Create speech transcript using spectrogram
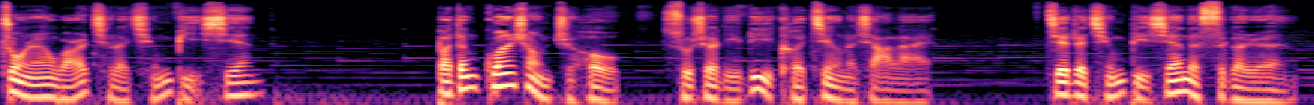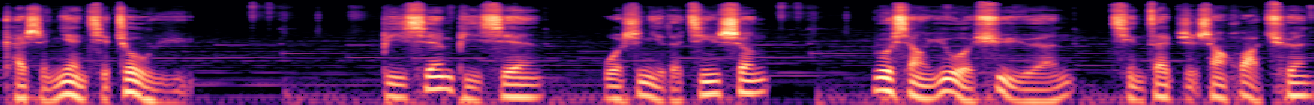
众人玩起了请笔仙。把灯关上之后，宿舍里立刻静了下来。接着，请笔仙的四个人开始念起咒语：“笔仙，笔仙，我是你的今生，若想与我续缘，请在纸上画圈。”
